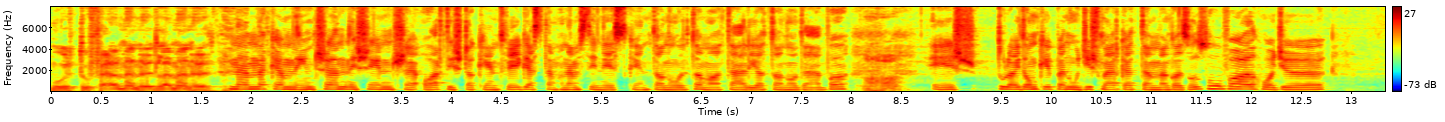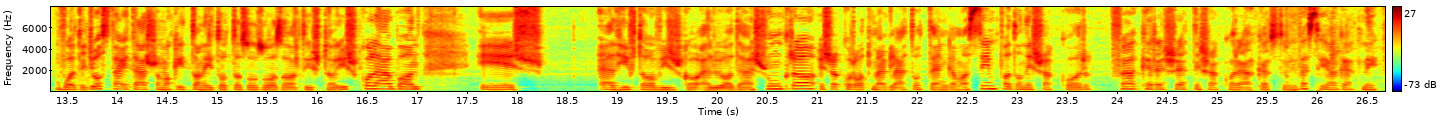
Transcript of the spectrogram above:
Múltú felmenőd, lemenőd? Nem, nekem nincsen, és én se artistaként végeztem, hanem színészként tanultam a Tália tanodába. Aha. És tulajdonképpen úgy ismerkedtem meg az Ozóval, hogy volt egy osztálytársam, akit tanított az Ozó az artista iskolában, és elhívta a vizsga előadásunkra, és akkor ott meglátott engem a színpadon, és akkor felkeresett, és akkor elkezdtünk beszélgetni.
